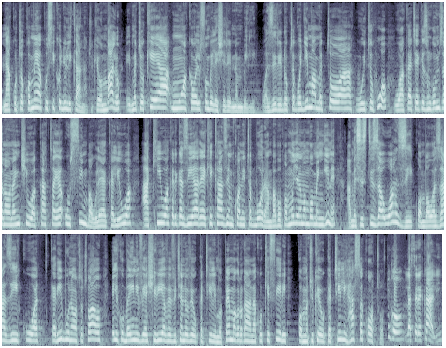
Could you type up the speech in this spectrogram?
na kutokomea kusikojulikana, tukio ambalo imetokea mwaka wa 2022. Waziri Dr. Gwajima ametoa wito huo wakati akizungumza na wananchi wa kata ya Usimba wilaya ya Kaliua akiwa katika ziara ya kikazi mkoani Tabora ambapo pamoja na mambo mengine amesisitiza wazi kwamba wazazi kuwa karibu na watoto wao ili kubaini viashiria vya vitendo vya ukatili mapema kutokana na kukithiri kwa matukio ya ukatili hasa kwa watoto. Lengo la serikali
